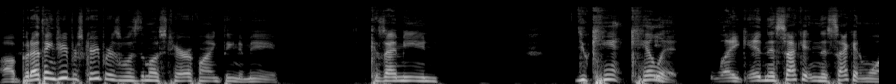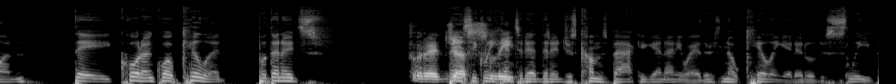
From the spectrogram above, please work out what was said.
Uh, but I think Jeepers Creepers was the most terrifying thing to me Because I mean, you can't kill it. Like in the second in the second one, they quote unquote kill it, but then it's But it just basically hinted at that it just comes back again anyway. There's no killing it; it'll just sleep.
